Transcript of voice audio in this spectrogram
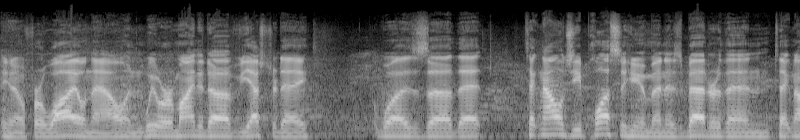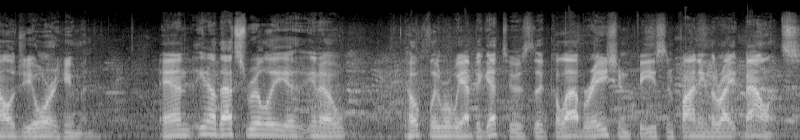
you know, for a while now, and we were reminded of yesterday, was uh, that technology plus a human is better than technology or a human, and you know that's really, uh, you know, hopefully where we have to get to is the collaboration piece and finding the right balance,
